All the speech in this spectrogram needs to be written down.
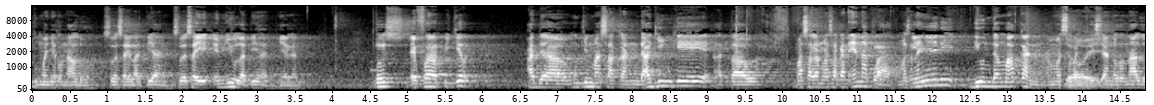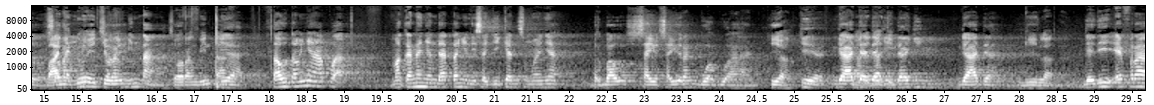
rumahnya Ronaldo. Selesai latihan selesai MU latihan ya kan? Terus Evra pikir ada mungkin masakan daging ke atau masakan-masakan enak lah masalahnya ini diundang makan sama seorang Yoi. Cristiano Ronaldo Banyak seorang, duit, cuy. seorang bintang Seorang bintang. iya tahu taunya apa makanan yang datang yang disajikan semuanya berbau sayur-sayuran buah-buahan Iya. iya nggak ada daging-daging nggak ada Gila. jadi Evra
